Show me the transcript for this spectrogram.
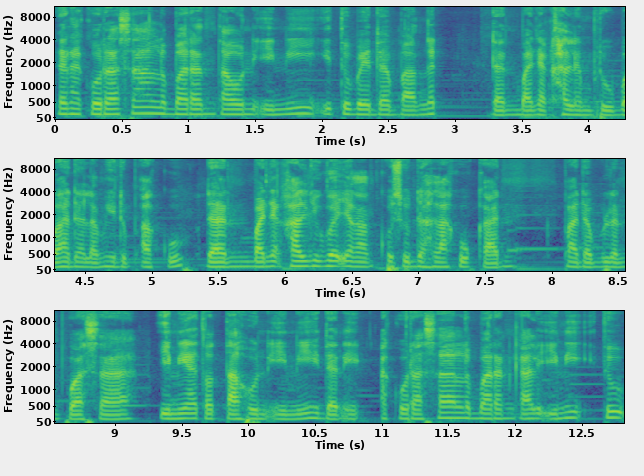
Dan aku rasa lebaran tahun ini itu beda banget dan banyak hal yang berubah dalam hidup aku. Dan banyak hal juga yang aku sudah lakukan pada bulan puasa ini atau tahun ini. Dan aku rasa lebaran kali ini itu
